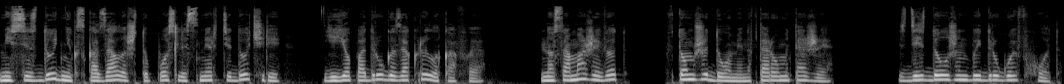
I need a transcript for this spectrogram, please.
Миссис Дудник сказала, что после смерти дочери ее подруга закрыла кафе, но сама живет в том же доме на втором этаже. Здесь должен быть другой вход.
